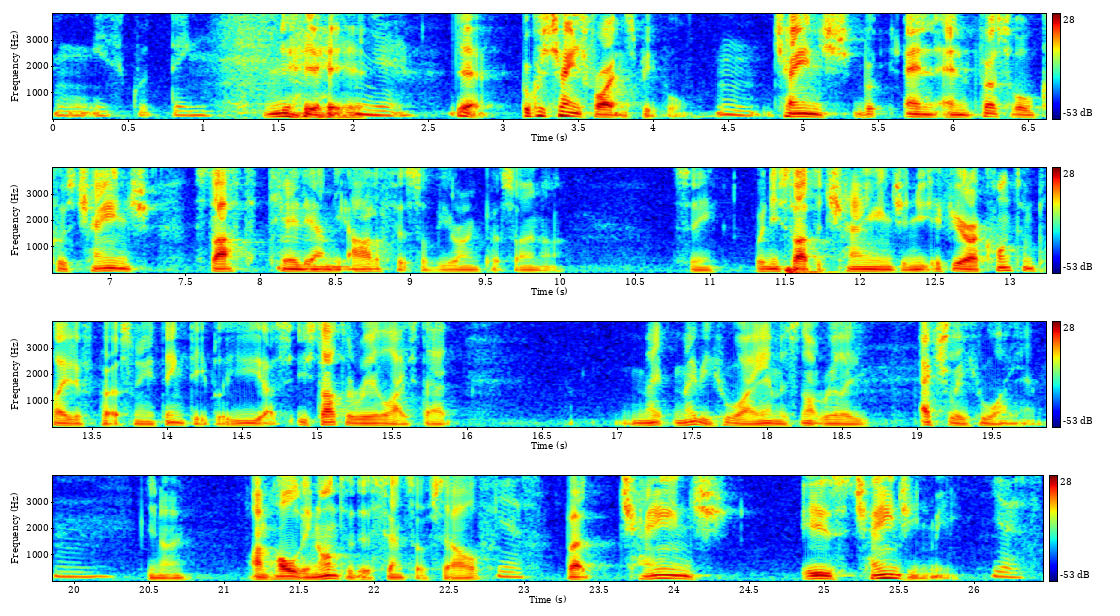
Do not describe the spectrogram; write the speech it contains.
mm, is good thing. Yeah, yeah, yeah. Yeah. Yeah, because change frightens people. Change, and and first of all, because change starts to tear down the artifice of your own persona. See, when you start to change, and you, if you're a contemplative person, and you think deeply, you you start to realize that may, maybe who I am is not really actually who I am. You know, I'm holding on to this sense of self, Yes. but change is changing me, Yes.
